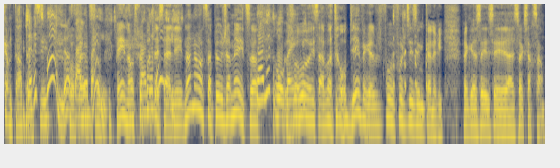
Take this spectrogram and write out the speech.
Comme tentative. J'avais du fun, là. Ça allait bien. Ben non, je peux Ça pas te laisser bien. aller. Non, non, ça peut jamais être ça. Ça allait trop bien. Faut- oui, ça va trop bien. Fait que faut, faut que je dise une connerie. Fait que c'est, c'est à ça que ça ressemble.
